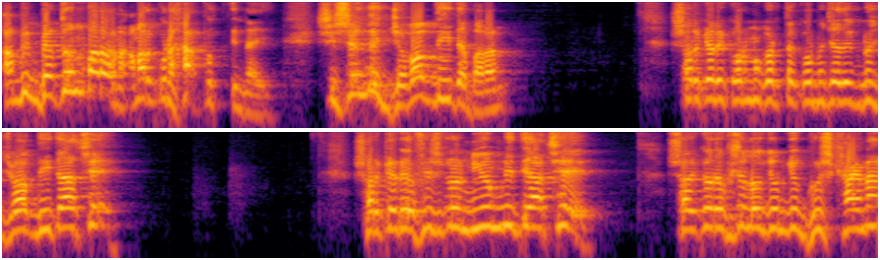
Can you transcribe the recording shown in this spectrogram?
আপনি বেতন বাড়ান, আমার কোনো আপত্তি নাই। সে সঙ্গে জবাব দিতে পারান সরকারি কর্মকর্তা কর্মচারীদের কোনো জবাব দিতে আছে? সরকারি অফিসগুলোর নিয়ম নীতি আছে? সরকারি অফিসের লোকজনকে ঘুষ খায় না?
